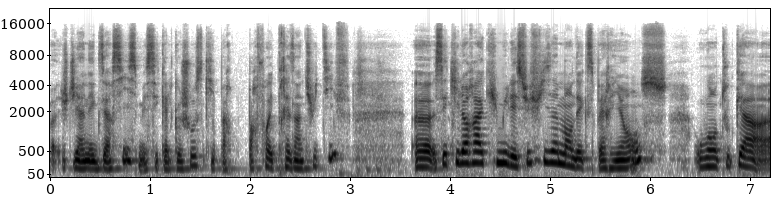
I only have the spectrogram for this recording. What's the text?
Bah, je dis un exercice, mais c'est quelque chose qui par- parfois est très intuitif, euh, c'est qu'il aura accumulé suffisamment d'expérience, ou en tout cas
